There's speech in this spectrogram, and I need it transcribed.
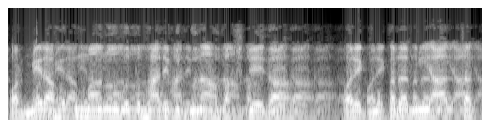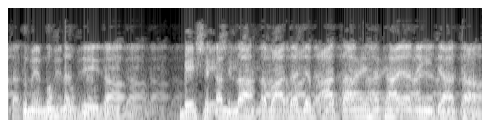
اور میرا حکم مانو، وہ تمہارے کچھ گناہ بخش دے گا اور ایک مقرر میعاد تک تمہیں مہلت دے گا۔ بے شک اللہ کا وعدہ جب آتا ہے، ہٹایا نہیں جاتا۔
